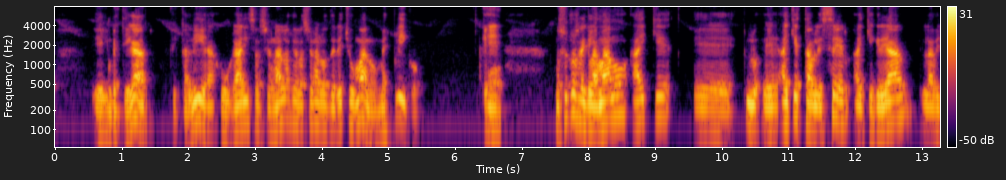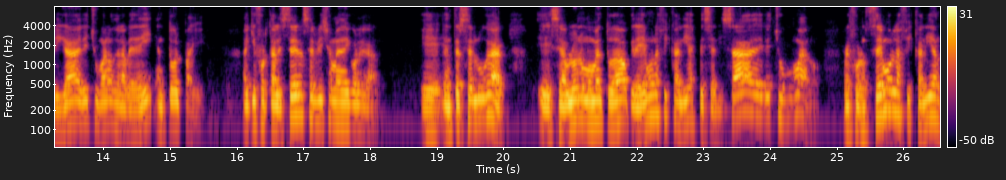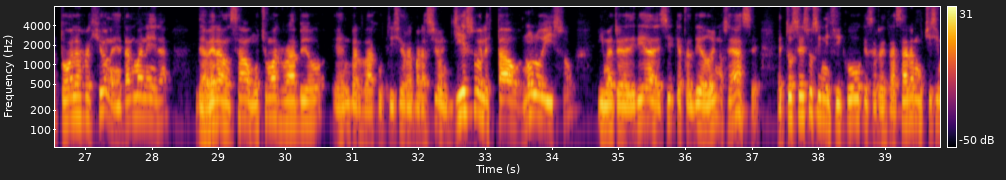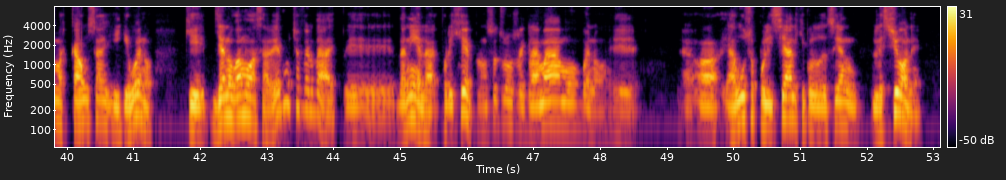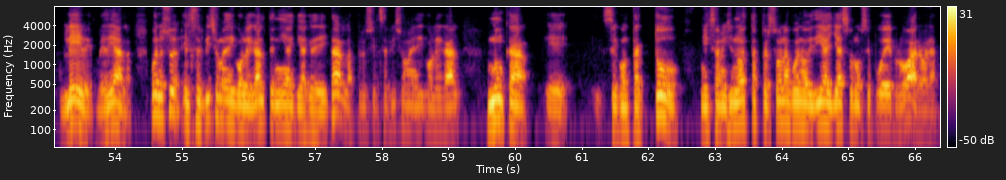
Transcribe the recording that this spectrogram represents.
eh, investigar Fiscalía, juzgar y sancionar las violaciones a los derechos humanos. Me explico. Eh, nosotros reclamamos, hay que, eh, hay que establecer, hay que crear la Brigada de Derechos Humanos de la PDI en todo el país. Hay que fortalecer el servicio médico legal. En tercer lugar, se habló en un momento dado, creemos una fiscalía especializada de derechos humanos. Reforcemos la fiscalía en todas las regiones de tal manera de haber avanzado mucho más rápido en verdad, justicia y reparación. Y eso el Estado no lo hizo y me atrevería a decir que hasta el día de hoy no se hace. Entonces eso significó que se retrasaran muchísimas causas y que bueno, que ya no vamos a saber muchas verdades. Eh, Daniela, por ejemplo, nosotros reclamamos, bueno, eh, abusos policiales que producían lesiones leve, mediana. Bueno, eso el servicio médico legal tenía que acreditarlas, pero si el servicio médico legal nunca eh, se contactó ni examinó a estas personas, bueno, hoy día ya eso no se puede probar. Ahora,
